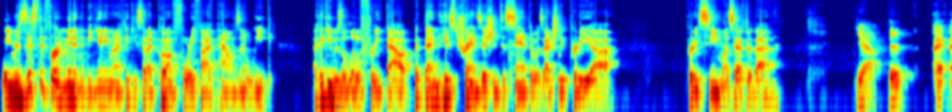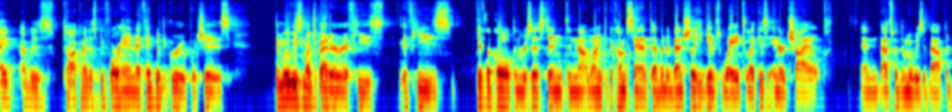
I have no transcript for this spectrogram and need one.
He resisted for a minute in the beginning when I think he said I put on 45 pounds in a week. I think he was a little freaked out, but then his transition to Santa was actually pretty uh pretty seamless after that. Yeah, there. I, I I was talking about this beforehand. I think with the group, which is the movie's much better if he's if he's difficult and resistant and not wanting to become Santa, but eventually he gives way to like his inner child, and that's what the movie's about. But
